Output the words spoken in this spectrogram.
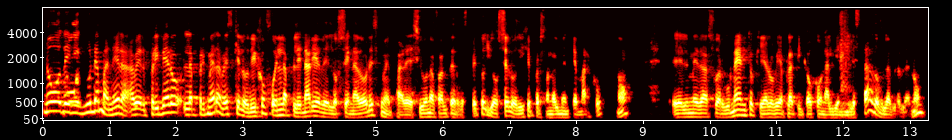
No, de ninguna manera. A ver, primero, la primera vez que lo dijo fue en la plenaria de los senadores, que me pareció una falta de respeto. Yo se lo dije personalmente a Marco, ¿no? Él me da su argumento, que ya lo había platicado con alguien en el Estado, bla, bla, bla, ¿no?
